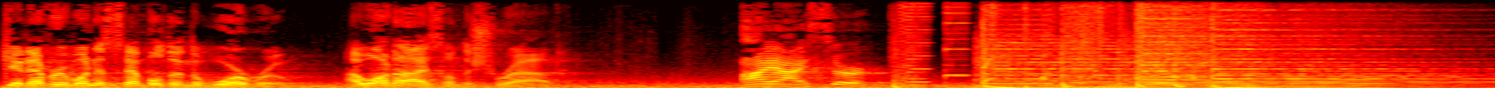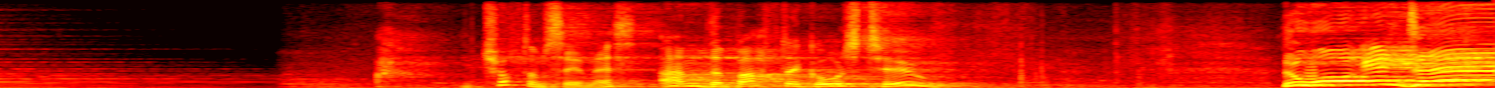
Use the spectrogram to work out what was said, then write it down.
Get everyone assembled in the war room. I want eyes on the shroud. Aye, aye, sir. I'm chuffed I'm saying this, and the BAFTA goes to The Walking Dead.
